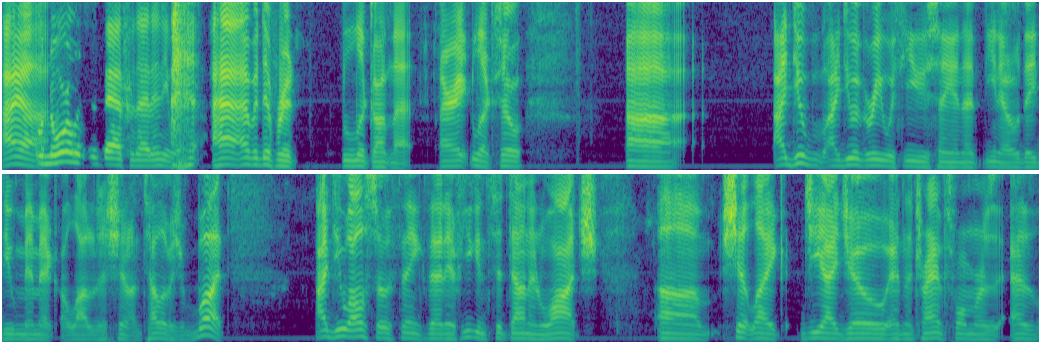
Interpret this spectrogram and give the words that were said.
I, uh, Well, New Orleans is bad for that anyway. I have a different look on that. All right, look, so, uh, I do, I do agree with you saying that you know they do mimic a lot of the shit on television, but I do also think that if you can sit down and watch um, shit like GI Joe and the Transformers as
